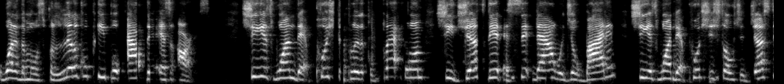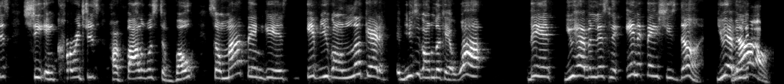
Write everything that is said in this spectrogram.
one of the most political people out there as an artist. She is one that pushed the political platform. She just did a sit down with Joe Biden. She is one that pushes social justice. She encourages her followers to vote. So my thing is, if you're gonna look at it, if you're just gonna look at WAP, then you haven't listened to anything she's done. You haven't. No.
